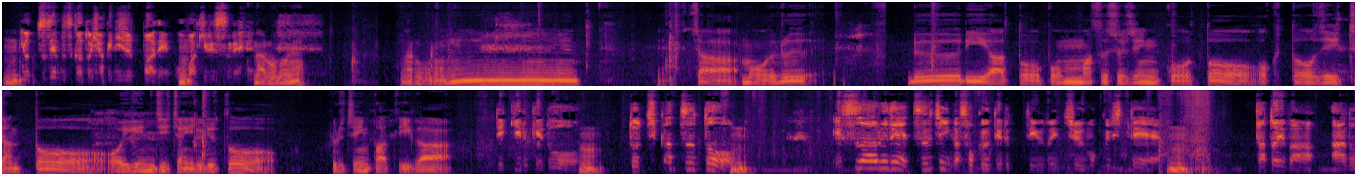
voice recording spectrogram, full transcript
うん。4つ全部使うと120%で大巻きですね。なるほどね。なるほどね。じゃあ、もう、ル、ルリアとポンマス主人公と、オクトおじいちゃんと、おいげんじいちゃん入れると、フルチェインパーティーが、できるけど、うん、どっちかっつうと、うん、SR で2チェインが即打てるっていうのに注目して、うん。例えば、あの、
